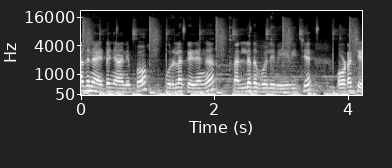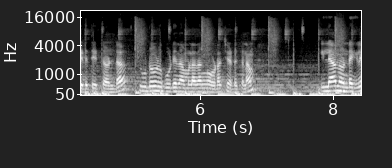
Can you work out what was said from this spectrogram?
അതിനായിട്ട് ഞാനിപ്പോൾ ഉരുളക്കിഴങ്ങ് നല്ലതുപോലെ വേവിച്ച് ഉടച്ചെടുത്തിട്ടുണ്ട്. ചൂടോടുകൂടി നമ്മളതങ്ങ് ഉടച്ചെടുക്കണം. ഇല്ലാന്നുണ്ടെങ്കിൽ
